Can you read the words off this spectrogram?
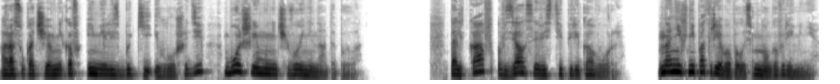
А раз у кочевников имелись быки и лошади, больше ему ничего и не надо было. Талькав взялся вести переговоры. На них не потребовалось много времени.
